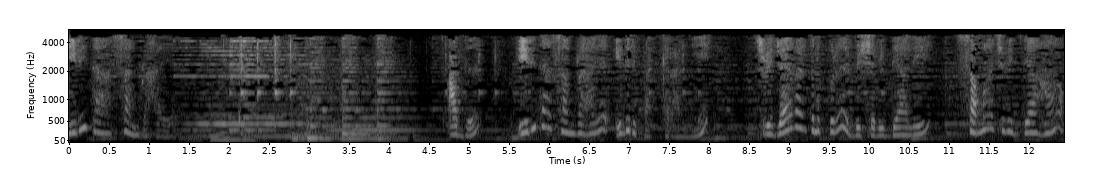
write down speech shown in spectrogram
ඉරිදා සංග්‍රහය අද ඉරිදා සංග්‍රහය ඉදිරිපත් කරන්නේ ශ්‍රී ජයවර්ධනපුර විශ්වවිද්‍යාලයේ සමාජ විද්‍යා හා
